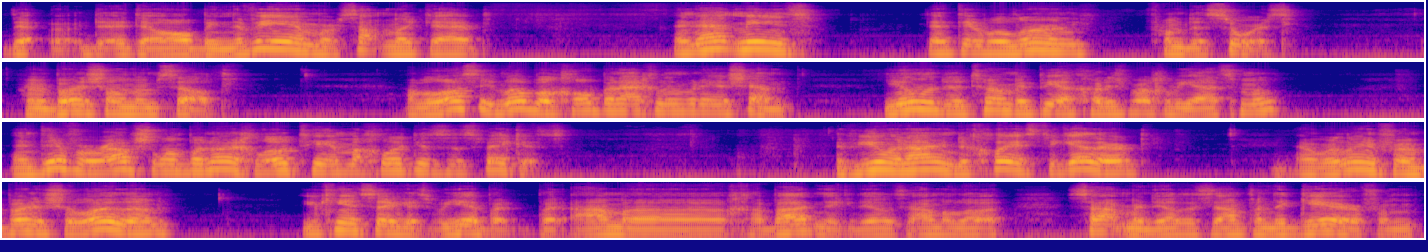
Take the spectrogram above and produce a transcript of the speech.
they'll all be Nevi'im or something like that. And that means that they will learn from the source, from Rebbe Shalom himself. And therefore Rav Shalom Banoich Lo Tiyem. If you and I are in the class together, and we're learning from Rebbe Shalom, you can't say this, but yeah, but but I'm a Chabadnik, the other I'm a Satmar, the other I'm from the Ger, from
